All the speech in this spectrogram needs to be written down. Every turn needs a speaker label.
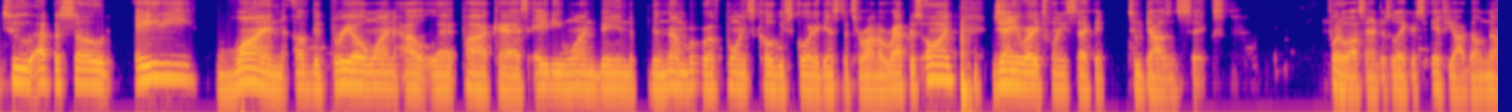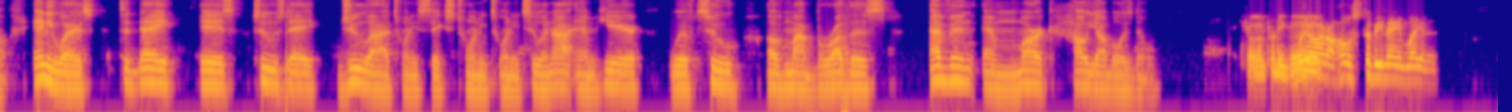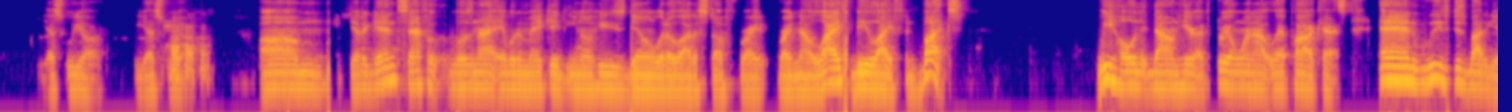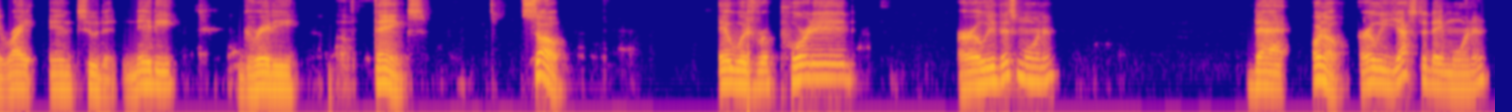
Speaker 1: welcome to episode 81 of the 301 Outlet Podcast. 81 being the, the number of points Kobe scored against the Toronto Raptors on January 22nd, 2006 for the Los Angeles Lakers, if y'all don't know. Anyways, today is Tuesday, July 26, 2022, and I am here with two of my brothers, Evan and Mark. How y'all boys doing?
Speaker 2: Feeling pretty good.
Speaker 3: We are the host to be named later.
Speaker 1: Yes, we are. Yes, we are. um, yet again, Sanford was not able to make it. You know, he's dealing with a lot of stuff right right now. Life be life, and but we holding it down here at the 301 Outlet Podcast, and we just about to get right into the nitty gritty of things. So, it was reported early this morning that, oh no, early yesterday morning,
